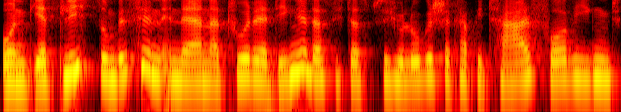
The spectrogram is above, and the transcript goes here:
Und jetzt liegt so ein bisschen in der Natur der Dinge, dass sich das psychologische Kapital vorwiegend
